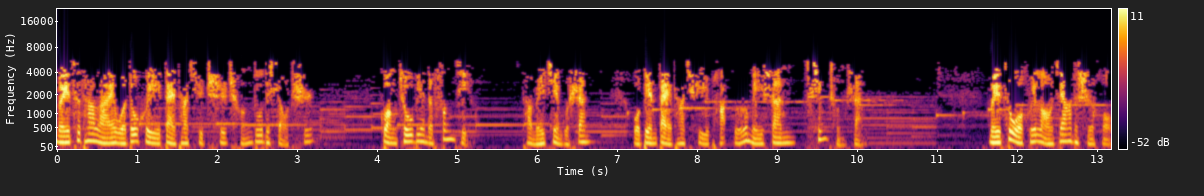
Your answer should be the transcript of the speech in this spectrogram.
每次她来，我都会带她去吃成都的小吃。逛周边的风景，他没见过山，我便带他去爬峨眉山、青城山。每次我回老家的时候，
